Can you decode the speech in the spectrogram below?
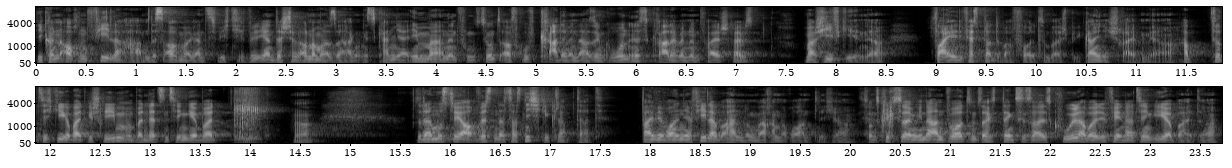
Die können auch einen Fehler haben, das ist auch immer ganz wichtig. Ich will ich an der Stelle auch nochmal sagen, es kann ja immer ein Funktionsaufruf, gerade wenn er asynchron ist, gerade wenn du einen Pfeil schreibst, mal schief gehen, ja. Weil die Festplatte war voll zum Beispiel, kann ich nicht schreiben, ja. Hab 40 Gigabyte geschrieben und bei den letzten 10 Gigabyte, ja. So, dann musst du ja auch wissen, dass das nicht geklappt hat. Weil wir wollen ja Fehlerbehandlung machen, ordentlich, ja. Sonst kriegst du irgendwie eine Antwort und sagst, denkst, es ist alles cool, aber dir fehlen halt 10 Gigabyte, ja.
